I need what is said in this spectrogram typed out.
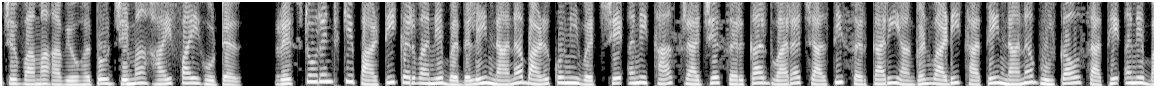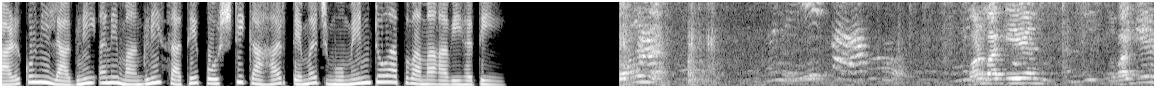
ઉજવવામાં આવ્યો હતો, જેમાં હાઈફાઈ હોટલ, રેસ્ટોરન્ટ કે પાર્ટી કરવાને બદલે નાના બાળકોની વચ્ચે અને ખાસ રાજ્ય સરકાર દ્વારા ચાલતી સરકારી આંગણવાડી ખાતે નાના ભૂલકાઓ સાથે અને બાળકોની લાગણી અને માંગણી સાથે પૌષ્ટિક આહાર તેમજ મોમેન્ટો આપવામાં આવી હતી. બાકી? તો બાકી?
